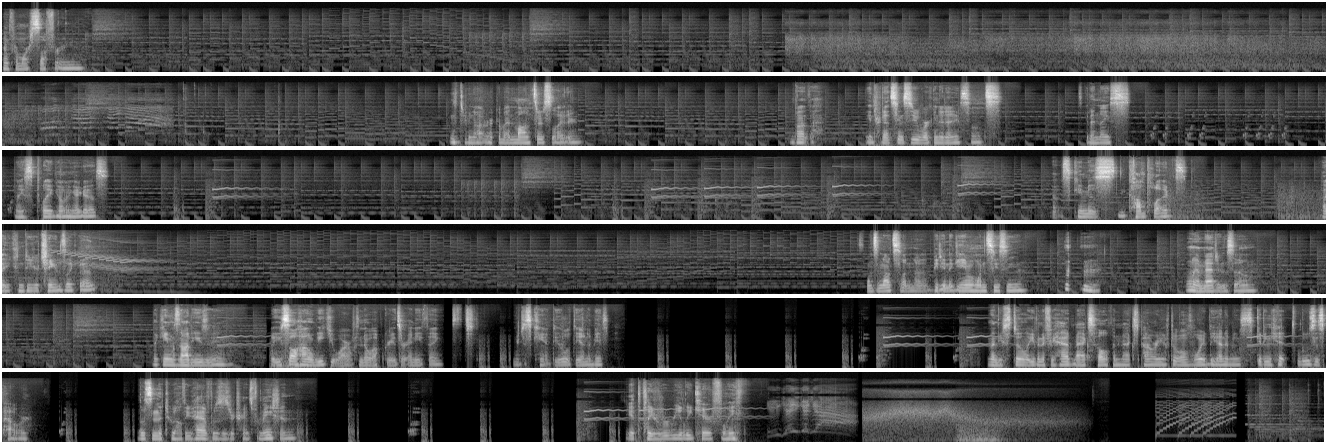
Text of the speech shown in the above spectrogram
Time for more suffering. Do not recommend Monster Slider. But the internet seems to be working today, so let's, let's get a nice nice play going, I guess. This game is complex. How you can do your chains like that. Sounds nuts on uh, beating the game in 1 CC. Only imagine so. The game was not easy. But you saw how weak you are with no upgrades or anything. You just can't deal with the enemies. And then you still, even if you had max health and max power, you have to avoid the enemies. Getting hit loses power. Losing the two health you have loses your transformation. You have to play really carefully.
